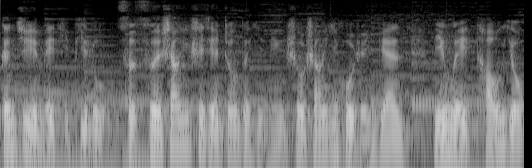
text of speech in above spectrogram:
根据媒体披露，此次伤医事件中的一名受伤医护人员名为陶勇，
